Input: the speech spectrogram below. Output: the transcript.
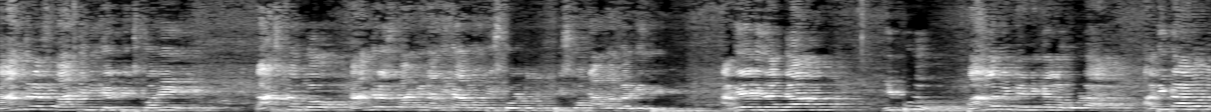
కాంగ్రెస్ పార్టీని గెలిపించుకొని రాష్ట్రంలో కాంగ్రెస్ పార్టీని అధికారంలో తీసుకోవడం తీసుకొని రావడం జరిగింది. అదేవిధంగా ఇప్పుడు పార్లమెంట్ ఎన్నికల్లో కూడా అధికారంలో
